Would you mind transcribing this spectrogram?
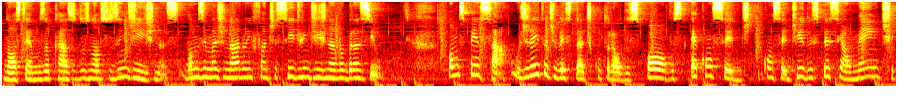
Nós temos o caso dos nossos indígenas. Vamos imaginar o infanticídio indígena no Brasil. Vamos pensar: o direito à diversidade cultural dos povos é concedido especialmente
